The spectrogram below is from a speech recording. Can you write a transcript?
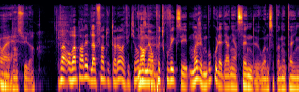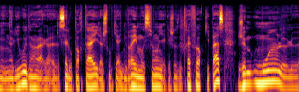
Ouais. dans celui-là. Enfin, on va parler de la fin tout à l'heure, effectivement. Non, mais que- on peut trouver que c'est. Moi, j'aime beaucoup la dernière scène de Once Upon a Time in Hollywood, hein, celle au portail. Là, je trouve qu'il y a une vraie émotion, il y a quelque chose de très fort qui passe. J'aime moins le, le-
